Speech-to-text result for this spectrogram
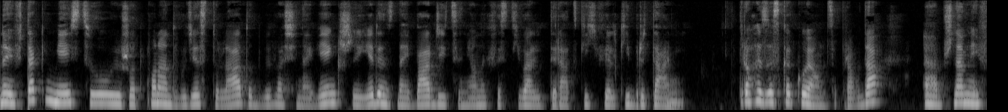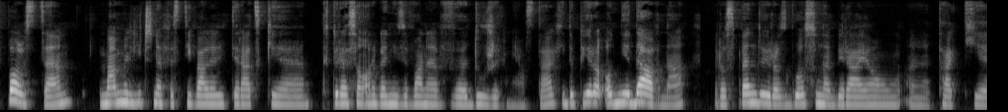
No i w takim miejscu już od ponad 20 lat odbywa się największy, jeden z najbardziej cenionych festiwali literackich w Wielkiej Brytanii. Trochę zaskakujące, prawda? Przynajmniej w Polsce Mamy liczne festiwale literackie, które są organizowane w dużych miastach, i dopiero od niedawna rozpędu i rozgłosu nabierają e, takie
